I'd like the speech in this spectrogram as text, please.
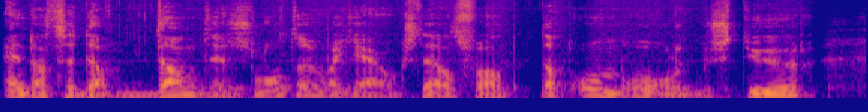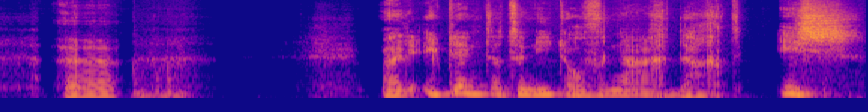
En dat ze dat dan tenslotte, wat jij ook stelt van dat onbehoorlijk bestuur, Maar ik denk dat er niet over nagedacht is.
